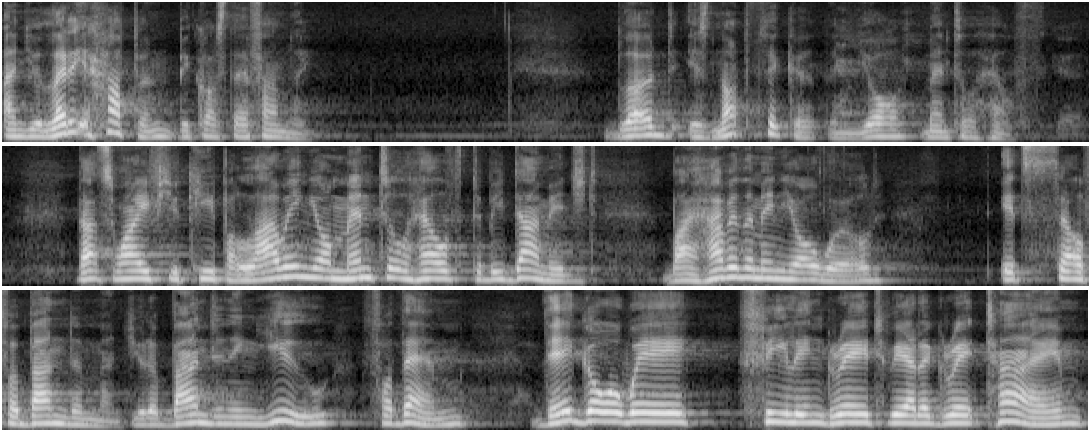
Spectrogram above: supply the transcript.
And you let it happen because they're family. Blood is not thicker than your mental health. That's why if you keep allowing your mental health to be damaged by having them in your world, it's self-abandonment. You're abandoning you for them. They go away feeling great, we had a great time.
